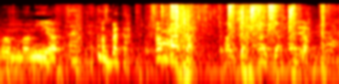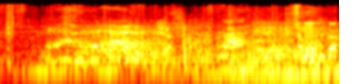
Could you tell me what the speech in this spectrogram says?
Mamma mia. Aspetta, aspetta! Aia, aia, aia. Zitta.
